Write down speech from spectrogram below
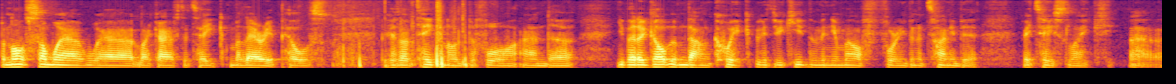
but not somewhere where like I have to take malaria pills because I've taken those before, and uh, you better gulp them down quick because if you keep them in your mouth for even a tiny bit, they taste like uh,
